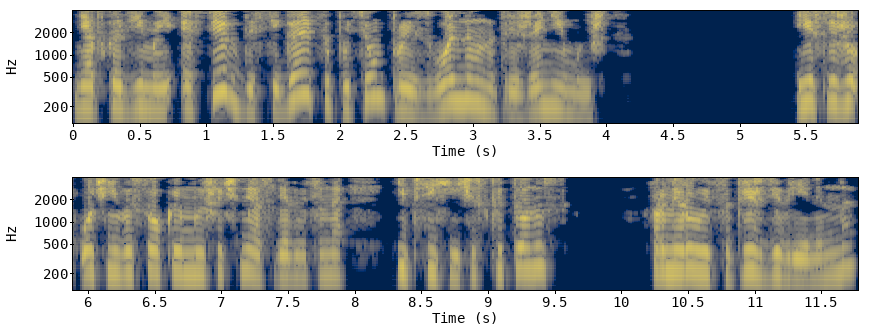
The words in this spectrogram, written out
необходимый эффект достигается путем произвольного напряжения мышц. Если же очень высокий мышечный, а следовательно и психический тонус, формируется преждевременно,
